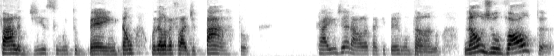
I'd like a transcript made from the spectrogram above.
fala disso muito bem. Então, quando ela vai falar de parto, caiu geral, ela está aqui perguntando. Não, Ju, volta.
